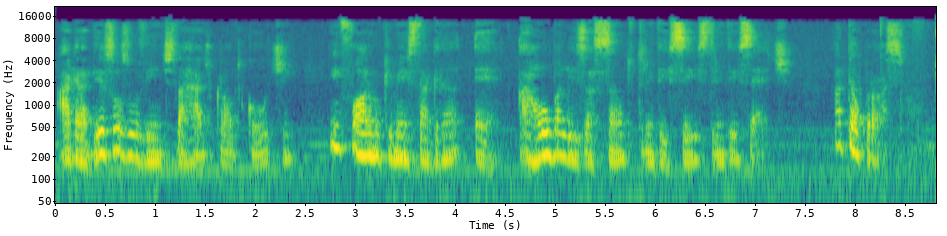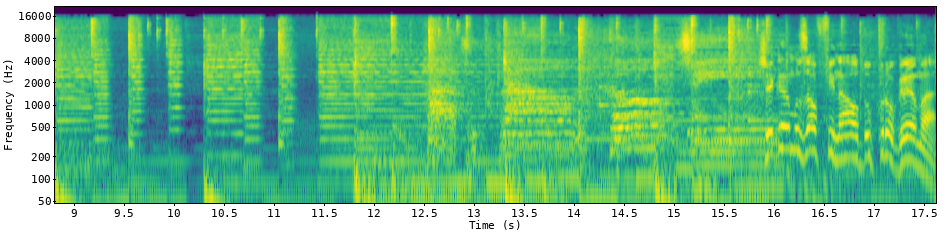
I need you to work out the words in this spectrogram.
Agradeço aos ouvintes da Rádio Cloud Coaching. Informo que meu Instagram é lisasanto3637. Até o próximo. Chegamos ao final do programa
